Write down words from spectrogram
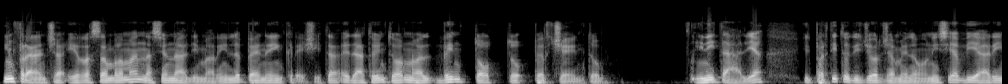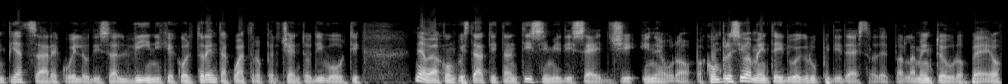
In Francia il Rassemblement National di Marine Le Pen è in crescita, è dato intorno al 28%. In Italia il partito di Giorgia Meloni si avvia a rimpiazzare quello di Salvini che col 34% di voti ne aveva conquistati tantissimi di seggi in Europa. Complessivamente i due gruppi di destra del Parlamento europeo,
